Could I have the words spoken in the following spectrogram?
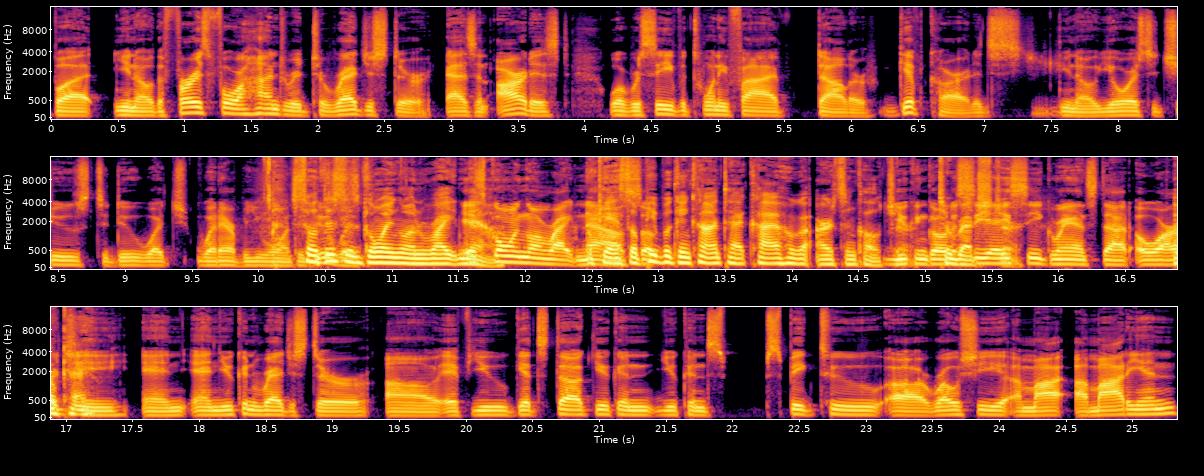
But, you know, the first 400 to register as an artist will receive a 25 dollar gift card. It's you know yours to choose to do what whatever you want to so do. this is with. going on right now. It's going on right now. Okay, so, people can contact Cuyahoga Arts and Culture. You can go to, register. cacgrants.org Okay. and and you can register. Uh, if you get stuck, you can you can speak to uh, Roshi Ama- Ahmadian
